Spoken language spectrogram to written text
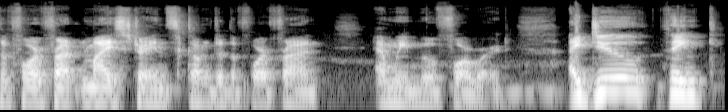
the forefront, my strengths come to the forefront, and we move forward. I do think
